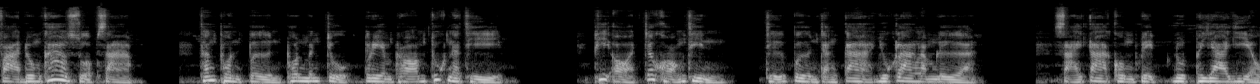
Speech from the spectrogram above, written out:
ฝ่าดงข้าวสวบสาบ ทั้งพลปืนพลบรรจุเตรียมพร้อมทุกนาที พี่ออดเจ้าของถิ่น ถือปืนจังก้าอยู่กลางลำเรือ สายตาคมกริบดุดพญาเหยี่ยว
